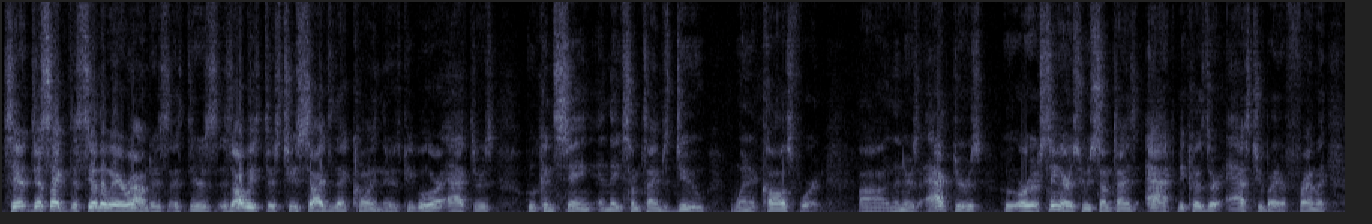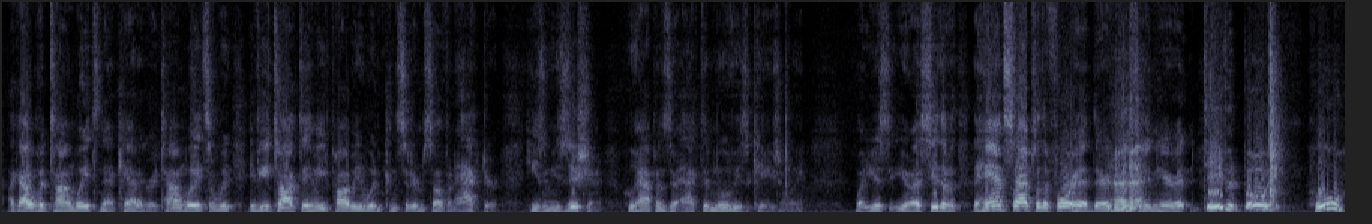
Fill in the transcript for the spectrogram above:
So just like this, the other way around. There's there's there's always there's two sides of that coin. There's people who are actors who can sing, and they sometimes do when it calls for it. Uh, and then there's actors who or singers who sometimes act because they're asked to by a friend. Like, like I would put Tom Waits in that category. Tom Waits, would, if you talk to him, he probably wouldn't consider himself an actor. He's a musician who happens to act in movies occasionally. But you, see, you I see the the hand slap to the forehead there. In you didn't hear it. David Bowie. Who?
